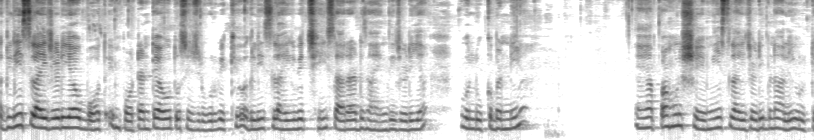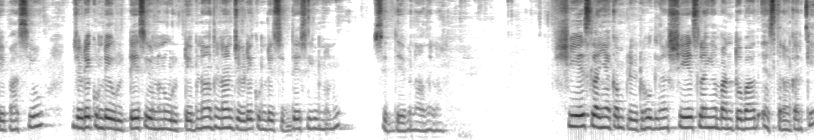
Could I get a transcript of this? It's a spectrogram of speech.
ਅਗਲੀ ਸਿਲਾਈ ਜਿਹੜੀ ਆ, ਉਹ ਬਹੁਤ ਇੰਪੋਰਟੈਂਟ ਆ, ਉਹ ਤੁਸੀਂ ਜ਼ਰੂਰ ਵੇਖਿਓ। ਅਗਲੀ ਸਿਲਾਈ ਵਿੱਚ ਹੀ ਸਾਰਾ ਡਿਜ਼ਾਈਨ ਦੀ ਜਿਹੜੀ ਆ, ਉਹ ਲੁੱਕ ਬਣਨੀ ਆ। ਇਹ ਆਪਾਂ ਹੁਣ ਛੇਵੀਂ ਸਿਲਾਈ ਜਿਹੜੀ ਬਣਾ ਲਈ ਉਲਟੇ ਪਾਸਿਓਂ। ਜਿਹੜੇ ਕੁੰਡੇ ਉਲਟੇ ਸੀ, ਉਹਨਾਂ ਨੂੰ ਉਲਟੇ ਬਣਾ ਦੇਣਾ। ਜਿਹੜੇ ਕੁੰਡੇ ਸਿੱਧੇ ਸੀ, ਉਹਨਾਂ ਨੂੰ ਸਿੱਧੇ ਬਣਾ ਦੇਣਾ। ਛੇ ਸਲਾਈਆਂ ਕੰਪਲੀਟ ਹੋ ਗਈਆਂ। ਛੇ ਸਲਾਈਆਂ ਬਣ ਤੋਂ ਬਾਅਦ ਇਸ ਤਰ੍ਹਾਂ ਕਰਕੇ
